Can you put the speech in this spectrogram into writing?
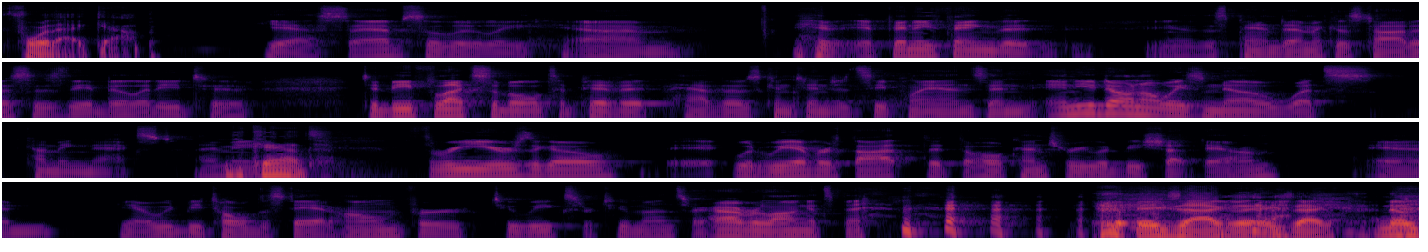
for that gap. Yes, absolutely. Um, if, if anything that you know this pandemic has taught us is the ability to to be flexible, to pivot, have those contingency plans, and and you don't always know what's coming next. I mean, you can't. Three years ago, it, would we ever thought that the whole country would be shut down and you know we'd be told to stay at home for two weeks or two months or however long it's been exactly exactly no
